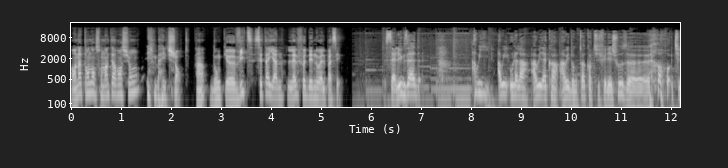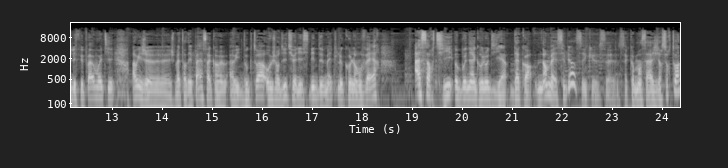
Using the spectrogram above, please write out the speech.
En attendant son intervention, eh ben, il chante. Hein Donc euh, vite, c'est à Yann, l'elfe des Noëls passés. Salut Xad Ah oui, ah oui, là, ah oui d'accord, ah oui donc toi quand tu fais les choses, euh, oh, tu les fais pas à moitié. Ah oui, je, je m'attendais pas à ça quand même. Ah oui, donc toi aujourd'hui tu as décidé de mettre le collant vert assorti au bonnet à grelot d'hier. D'accord, non mais c'est bien, c'est que ça, ça commence à agir sur toi.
